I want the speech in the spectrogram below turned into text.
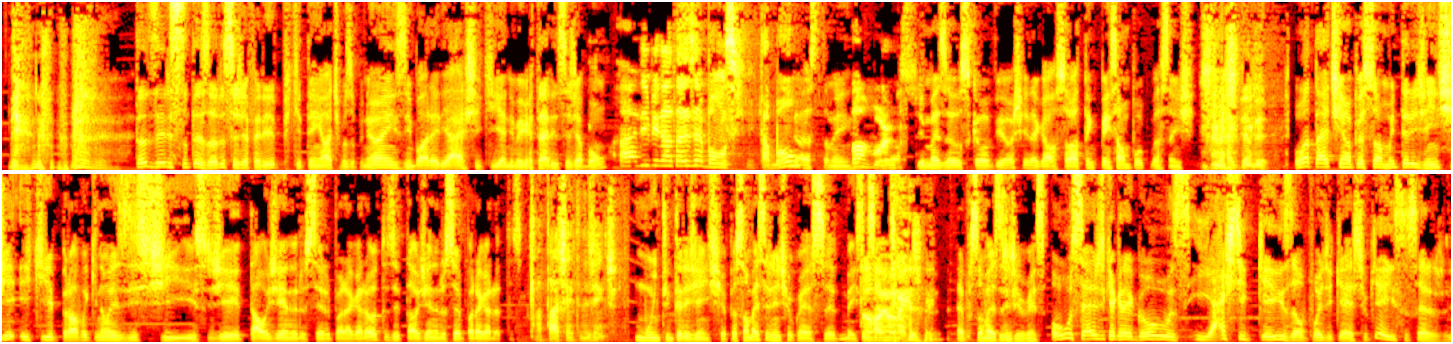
Todos eles são tesouros, seja Felipe, que tem ótimas opiniões, embora ele ache que Anime Gatari seja bom. A Anime Gataris é bom, sim, tá bom? Eu gosto também. Por favor. Assisti, mas os que eu ouvi eu achei legal. Só tem que pensar um pouco bastante pra entender. O Atachi é uma pessoa muito inteligente e que prova que não existe isso de tal gênero ser para garotos e tal gênero ser para garotas. A Tati é inteligente. Muito inteligente. É a pessoa mais inteligente que eu conheço, ser bem. Provavelmente. É a pessoa mais inteligente que eu conheço. Ou o Sérgio que agregou os Yashikeis ao podcast. O que é isso, Sérgio?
